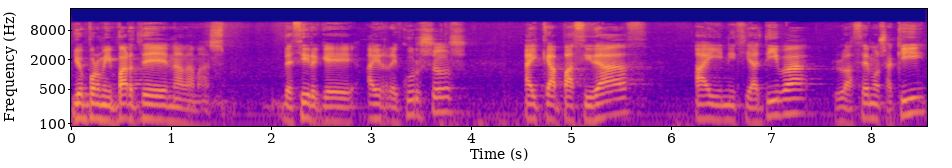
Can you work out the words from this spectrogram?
Yo, por mi parte, nada más. Decir que hay recursos, hay capacidad, hay iniciativa, lo hacemos aquí,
